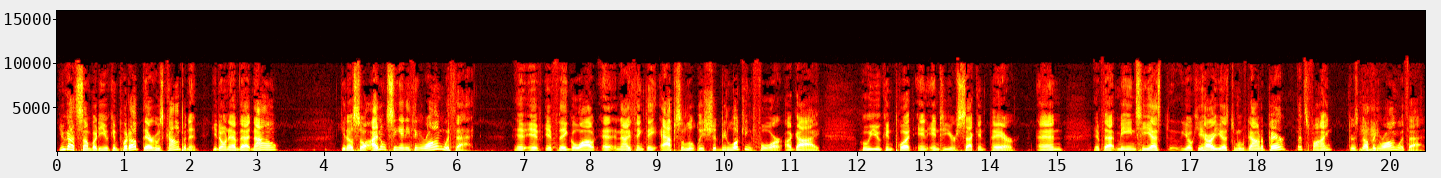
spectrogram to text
you got somebody you can put up there who's competent. You don't have that now. You know, so I don't see anything wrong with that. If if they go out, and I think they absolutely should be looking for a guy who you can put in into your second pair, and if that means he has to, Jokiharju has to move down a pair, that's fine. There's mm-hmm. nothing wrong with that.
